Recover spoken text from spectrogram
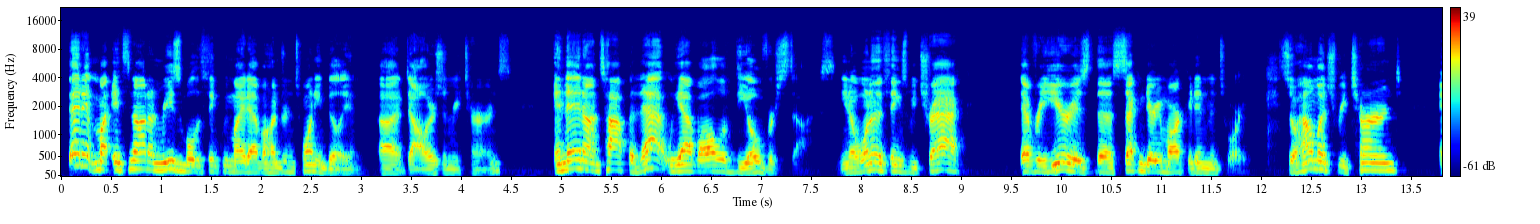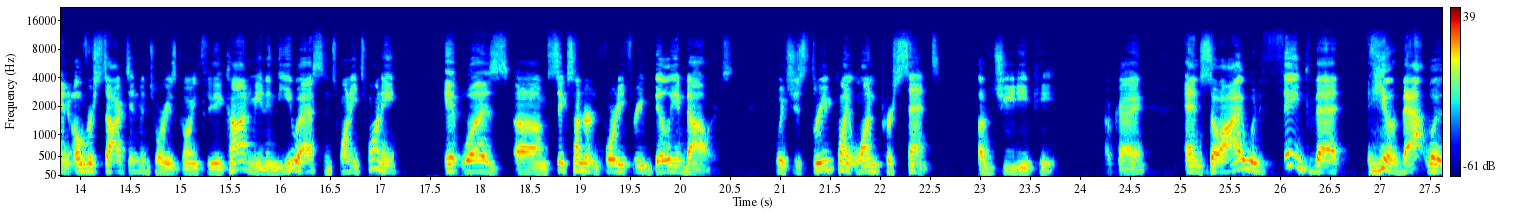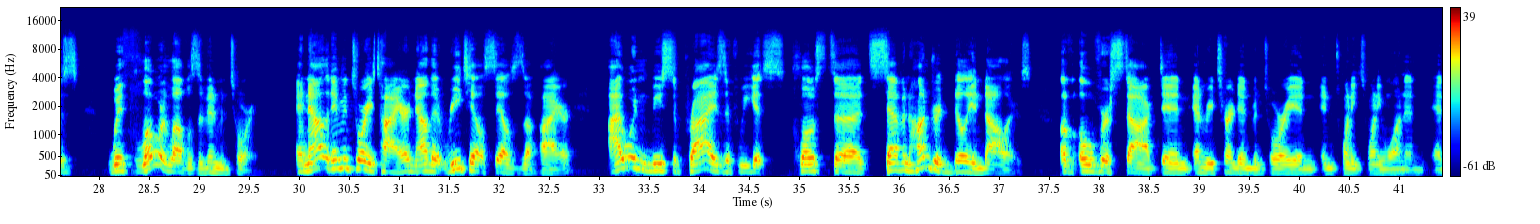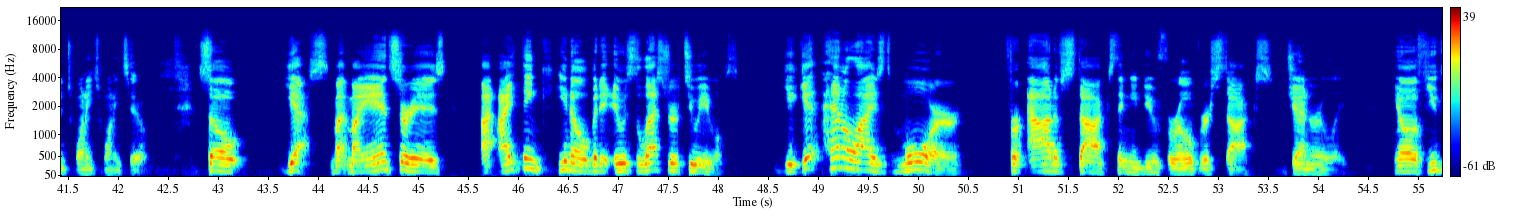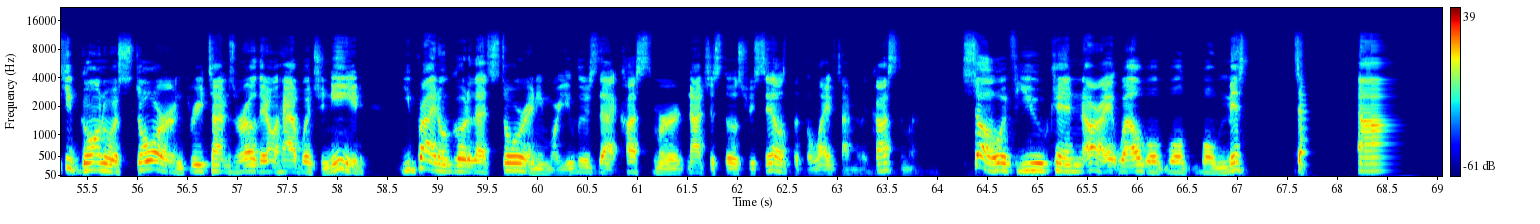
then it might, it's not unreasonable to think we might have 120 billion uh, dollars in returns. And then on top of that, we have all of the overstocks. You know, one of the things we track every year is the secondary market inventory. So how much returned and overstocked inventory is going through the economy. And in the U.S. in 2020, it was um, 643 billion dollars, which is 3.1 percent of GDP. Okay, and so I would think that you know that was with lower levels of inventory. And now that inventory is higher, now that retail sales is up higher, I wouldn't be surprised if we get close to $700 billion of overstocked and, and returned inventory in, in 2021 and, and 2022. So, yes, my, my answer is I, I think, you know, but it, it was the lesser of two evils. You get penalized more for out of stocks than you do for overstocks generally. You know, if you keep going to a store and three times in a row they don't have what you need, you probably don't go to that store anymore. You lose that customer, not just those three sales, but the lifetime of the customer. So if you can, all right, well, we'll we'll we'll miss out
